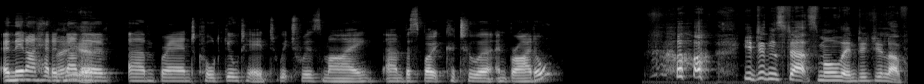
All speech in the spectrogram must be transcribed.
And then I had another oh, yeah. um, brand called Gilt Edge, which was my um, bespoke couture and bridal. you didn't start small then, did you, love?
